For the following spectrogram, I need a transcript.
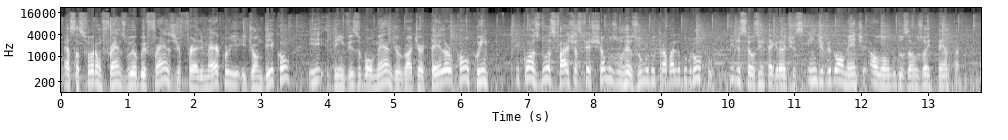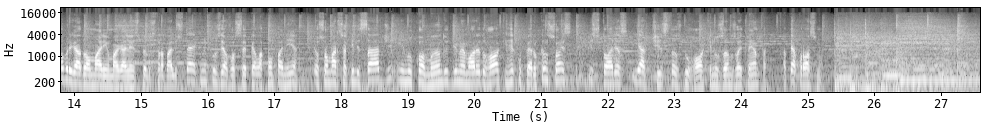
Essas foram Friends Will Be Friends, de Freddie Mercury e John Deacon, e The Invisible Man, de Roger Taylor, com o Queen. E com as duas faixas fechamos o resumo do trabalho do grupo e de seus integrantes individualmente ao longo dos anos 80. Obrigado ao Marinho Magalhães pelos trabalhos técnicos e a você pela companhia. Eu sou Márcio Aquilissardi e no comando de Memória do Rock recupero canções, histórias e artistas do rock nos anos 80. Até a próxima!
